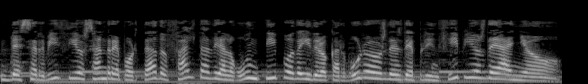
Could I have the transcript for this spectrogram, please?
de servicios han reportado falta de algún tipo de hidrocarburos desde principios de año.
